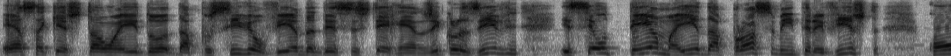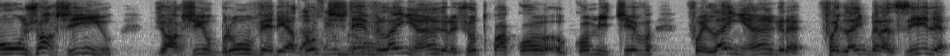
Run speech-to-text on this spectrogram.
essa questão aí do, da possível venda desses terrenos. Inclusive, esse é o tema aí da próxima entrevista com o Jorginho, Jorginho Brum, vereador Jorginho que esteve Brum. lá em Angra, junto com a comitiva, foi lá em Angra, foi lá em Brasília,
